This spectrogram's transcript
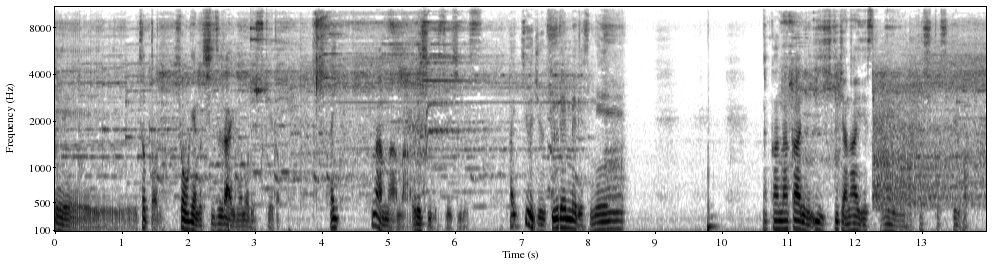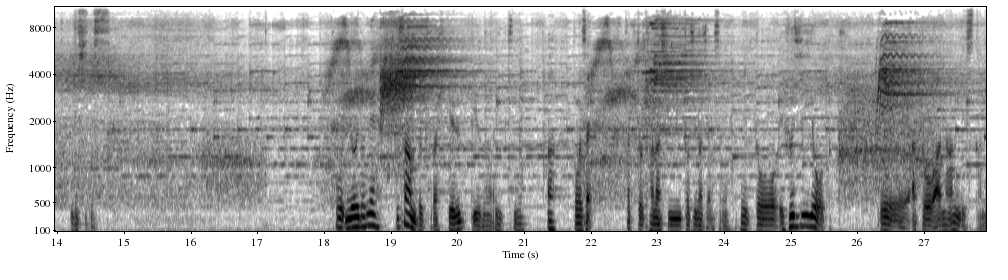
えー、ちょっとね、表現のしづらいものですけど。はい。まあまあまあ、嬉しいです、嬉しいです。はい、99連目ですね。なかなかにいい引きじゃないですかね。私としては。嬉しいです。こう、いろいろね、副産物が引けるっていうのはいいですね。あ、ごめんなさい。さっきちょっと話途中になっちゃいましたね。えっ、と、FGO とか、えー、あとは何ですかね、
